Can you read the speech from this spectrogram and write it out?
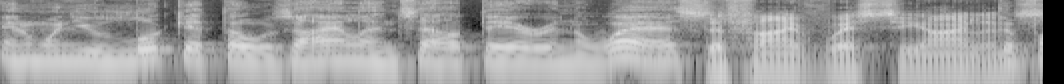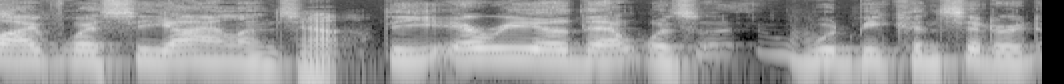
And when you look at those islands out there in the west, The five West Sea Islands. the five West Sea Islands, Yeah. the area that was would be considered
